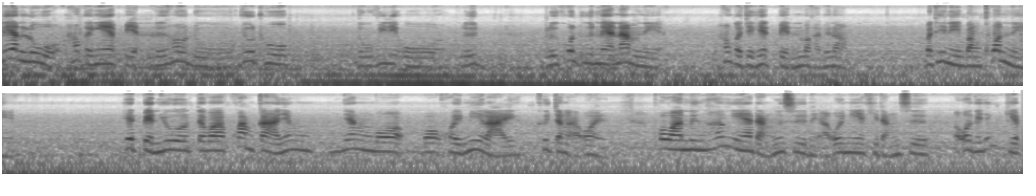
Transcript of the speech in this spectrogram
เรียนรู้เฮาก็แง่เปลี่ยนหรือเฮาดู YouTube ดูวิดีโอหรือ หรือคนอื่นแนะนำนี่เขาก็จะเฮ็ดเป็นบ่ค่ะพี่น้องบัดที่นี่บางคนนี่เฮ็ดเป็นอยู่ แต่ว่าความกล้ายังยังบ่บ่ค่อยมีหลายคือจังอาอ้อย เพราะว่าหนึงเฮาแง่ดังซื่อนี่อาอ้อยแง่ขี้ดังซื่ออาอ้อยก็ยังเก็บ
